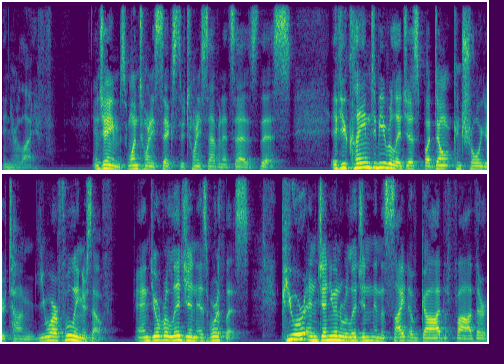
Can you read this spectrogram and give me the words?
in your life. In James 126 through 27, it says this if you claim to be religious but don't control your tongue, you are fooling yourself, and your religion is worthless. Pure and genuine religion in the sight of God the Father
